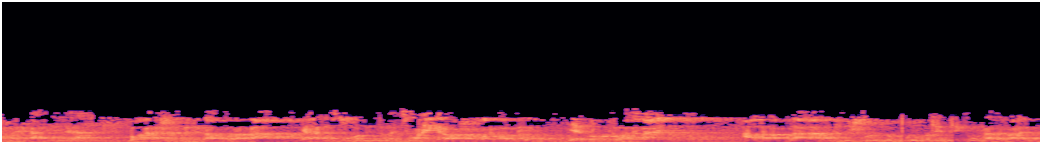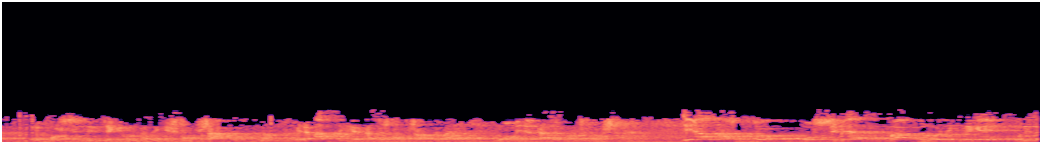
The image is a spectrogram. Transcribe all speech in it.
সময় কাজে দিবে না বোখারি শরীফ তাও রাখা, এখানে বর্ণিত হয়েছে। অনেকের রহস্য করে বলবে এরকম কি হতে পারে? আল্লাহ রাবুল আলম যদি সূর্য পূর্ব দিক থেকে উঠাতে পারেন, তাহলে পশ্চিম দিক থেকে উঠাতে কি সমস্যা এটা নাস্তিকের কাছে সমস্যা হতে পারে, মমিনের কাছে কোনো সমস্যা যে আল্লাহ সূর্য পশ্চিমে বা পূর্ব দিক থেকে উদিত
